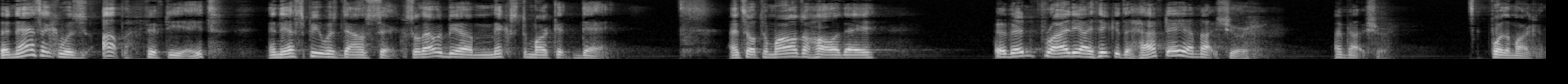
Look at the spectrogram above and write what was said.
The Nasdaq was up 58 and the SP was down six. So that would be a mixed market day. And so tomorrow's a holiday. And then Friday, I think is a half day. I'm not sure. I'm not sure for the market.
